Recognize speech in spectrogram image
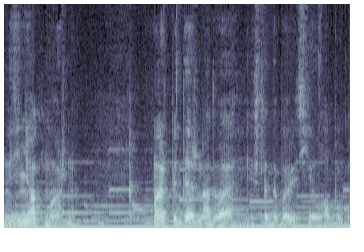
На денек можно. Может быть, даже на два, если добавить Елабугу.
